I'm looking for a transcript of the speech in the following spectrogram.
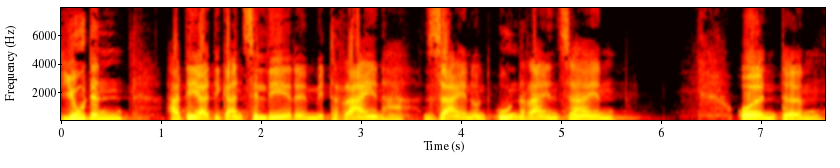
Die Juden hatten ja die ganze Lehre mit rein sein und unrein sein. Und ähm,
